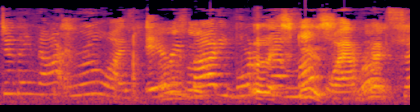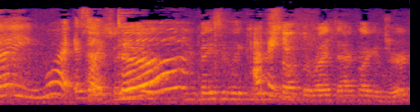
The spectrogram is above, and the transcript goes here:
Do they not realize everybody born in that excuse. mumble Right. that's saying what? It's like, So duh. You, you basically give I mean, yourself the right to act like a jerk.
